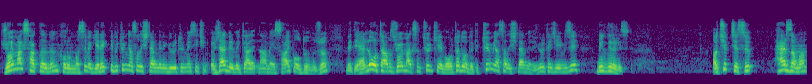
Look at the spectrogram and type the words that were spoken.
Joymax haklarının korunması ve gerekli bütün yasal işlemlerin yürütülmesi için özel bir vekaletnameye sahip olduğumuzu ve değerli ortağımız Joymax'ın Türkiye ve Orta Doğu'daki tüm yasal işlemleri yürüteceğimizi bildiririz. Açıkçası her zaman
